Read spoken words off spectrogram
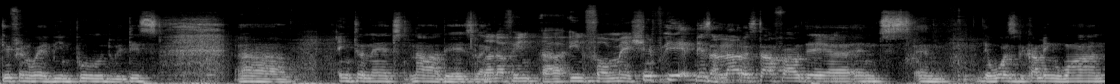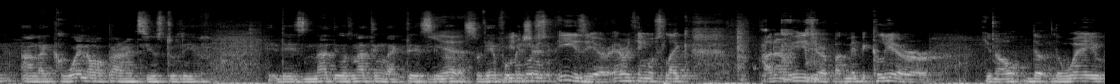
different way being put with this uh, internet nowadays. like A lot of in, uh, information. if, yeah, there's a lot of stuff out there, and and the world's becoming one. And like when our parents used to live, there's not there was nothing like this. You yeah. know? So the information. It was easier. Everything was like, I don't know, easier, but maybe clearer. You know, the the way.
